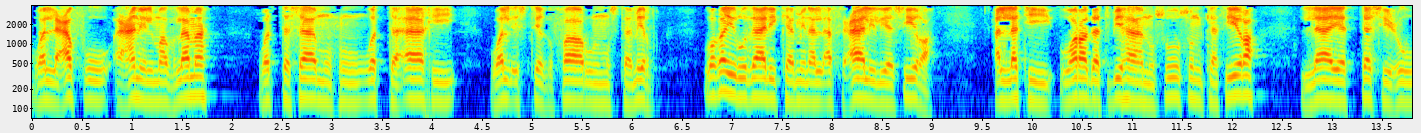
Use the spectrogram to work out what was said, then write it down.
والعفو عن المظلمة والتسامح والتآخي والاستغفار المستمر وغير ذلك من الأفعال اليسيرة التي وردت بها نصوص كثيرة لا يتسع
